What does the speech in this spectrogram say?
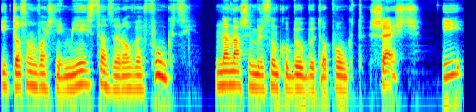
I to są właśnie miejsca zerowe funkcji. Na naszym rysunku byłby to punkt 6, i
